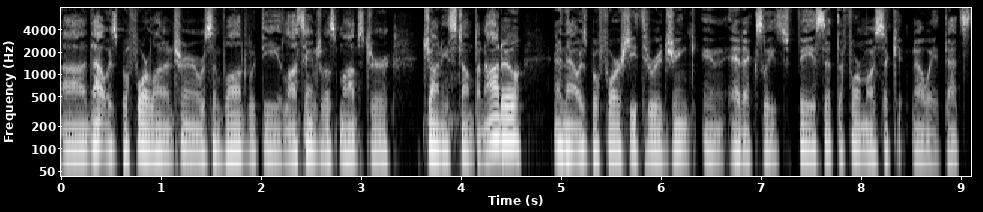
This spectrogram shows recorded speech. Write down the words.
uh, that was before Lana Turner was involved with the Los Angeles mobster Johnny Stompanato, and that was before she threw a drink in Ed Exley's face at the Formosa. No, wait, that's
